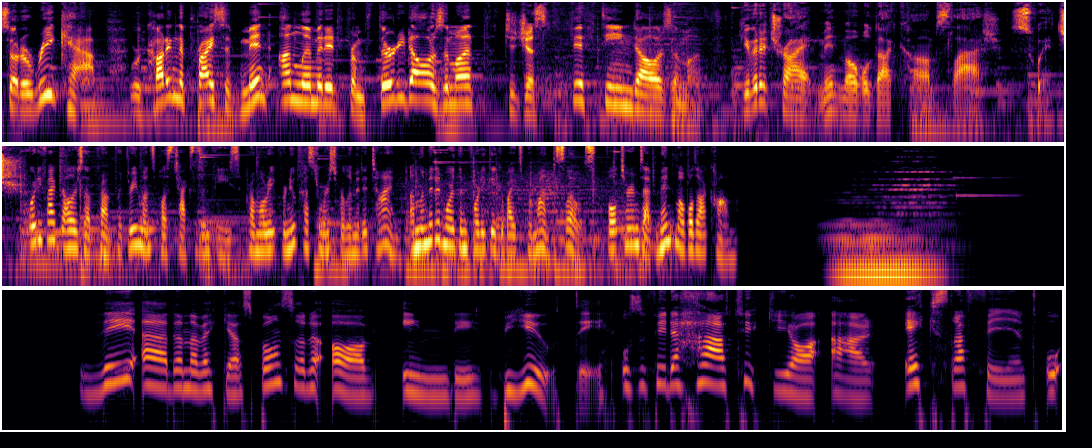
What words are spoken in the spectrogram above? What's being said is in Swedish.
So to recap, we're cutting the price of Mint Unlimited from $30 a month to just $15 a month. Give it a try at mintmobile.com slash switch. $45 upfront for three months plus taxes and fees. Promo rate for new customers for limited time. Unlimited more than 40 gigabytes per month. Slows. Full terms at mintmobile.com. Vi är denna vecka sponsrade av Indie Beauty. Och Sofie, det här tycker jag är extra fint och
